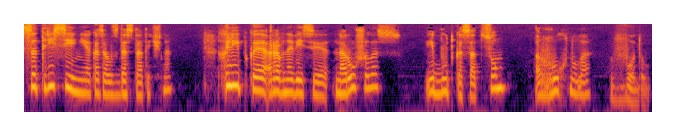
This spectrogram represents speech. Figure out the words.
Сотрясения оказалось достаточно. Хлипкое равновесие нарушилось, и будка с отцом рухнула в воду.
